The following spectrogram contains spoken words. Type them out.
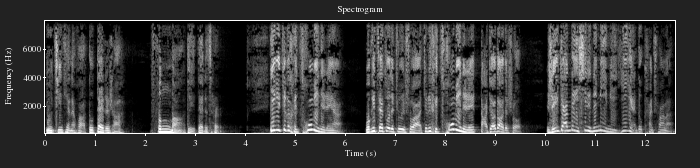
用今天的话，都带着啥锋芒，对，带着刺儿。因为这个很聪明的人啊，我跟在座的诸位说啊，就是很聪明的人打交道的时候，人家内心里的秘密一眼都看穿了。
